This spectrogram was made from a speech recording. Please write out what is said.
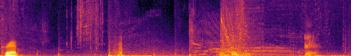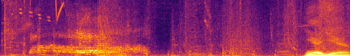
Crap. Yeah, yeah.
